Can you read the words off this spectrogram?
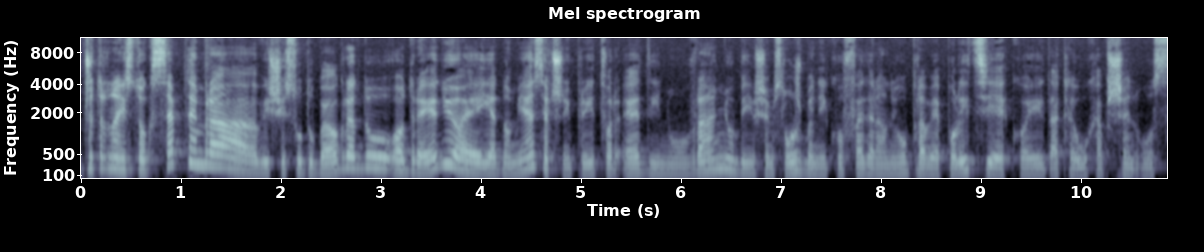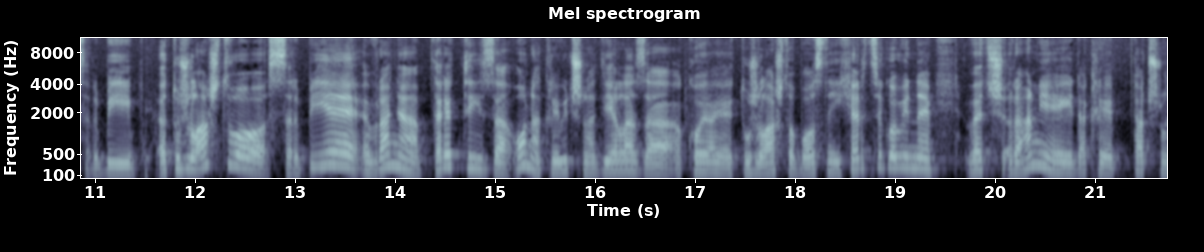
14. septembra Viši sud u Beogradu odredio je jednomjesečni pritvor Edinu Vranju, bivšem službeniku Federalne uprave policije koji je dakle uhapšen u Srbiji. Tužilaštvo Srbije Vranja tereti za ona krivična dijela za koja je tužilaštvo Bosne i Hercegovine već ranije i dakle tačno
